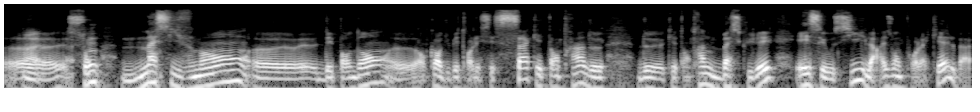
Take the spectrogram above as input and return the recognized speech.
euh, sont massivement euh, dépendants euh, encore du pétrole. Et c'est ça qui est en train de, qui est en train de basculer. Et c'est aussi la raison pour laquelle bah,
